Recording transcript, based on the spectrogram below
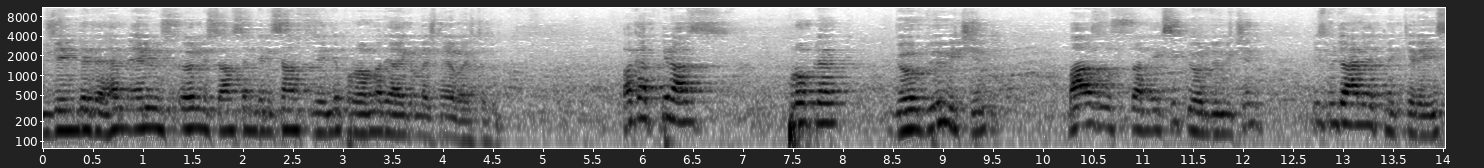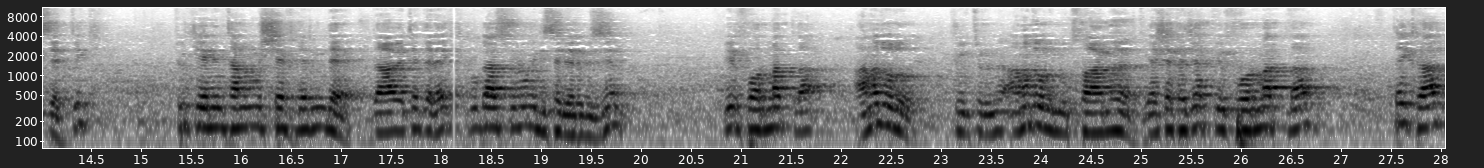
düzeyinde de hem en üst ön lisans hem de lisans düzeyinde programlar yaygınlaşmaya başladı. Fakat biraz problem gördüğüm için, bazı hususlarını eksik gördüğüm için biz müdahale etmek gereği hissettik. Türkiye'nin tanınmış şeflerini de davet ederek bu gastronomi liselerimizi bir formatla Anadolu kültürünü, Anadolu mutfağını yaşatacak bir formatla tekrar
